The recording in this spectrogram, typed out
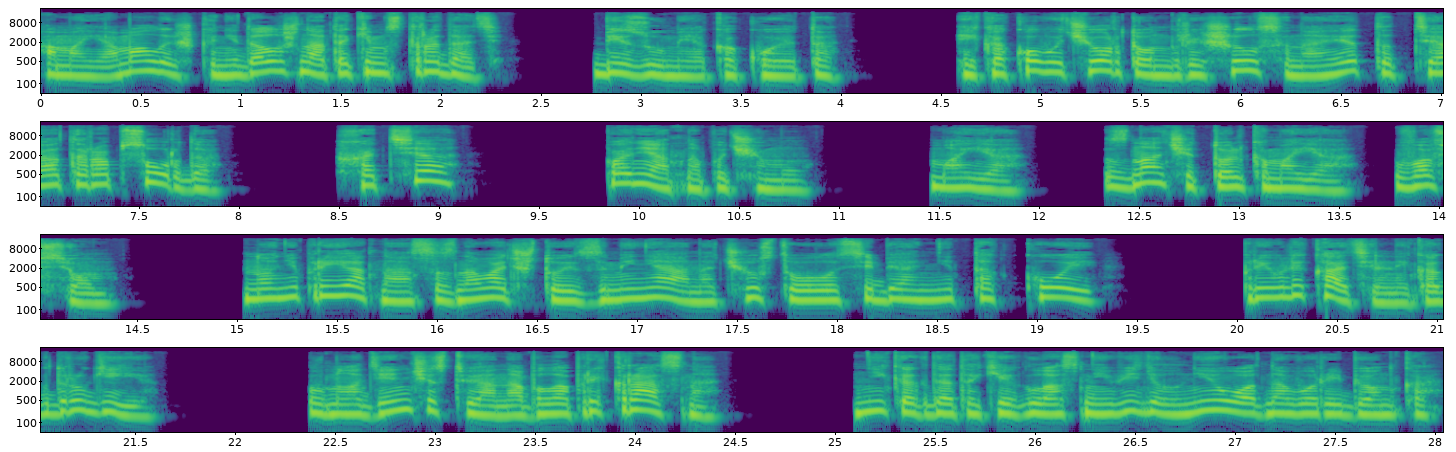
А моя малышка не должна таким страдать. Безумие какое-то. И какого черта он решился на этот театр абсурда? Хотя, понятно почему. Моя. Значит, только моя. Во всем. Но неприятно осознавать, что из-за меня она чувствовала себя не такой привлекательной, как другие. В младенчестве она была прекрасна. Никогда таких глаз не видел ни у одного ребенка.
